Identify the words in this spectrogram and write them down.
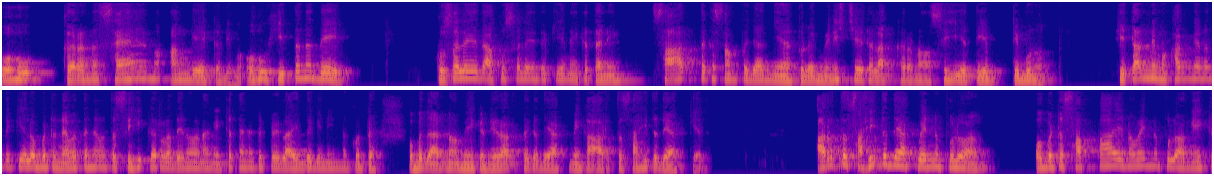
ඔහු කරන සෑම අංගයකදීම ඔහු හිතන දේ කුසලයේද අකුසලයේද කියන එක තනින් සාත්තක සම්පජඤ්ඤය ඇතුළෙන් විනිශ්චයට ලක් කරනවා සිහිය තිබුණොත් හිතන්නේ මොකක් ගැනද කියලා ඔබට නැවත නැවත සිහි කරලා දෙනවා නම් එක තැනකට වෙලා ඉඳගෙන ඉන්නකොට ඔබ දන්නවා මේක નિરර්ථක දෙයක් මේක අර්ථ සහිත දෙයක් කියලා. අර්ථ සහිත දෙයක් වෙන්න පුළුවන් ඔබට සප්පාය නොවෙන්න පුළුවන්. ඒක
